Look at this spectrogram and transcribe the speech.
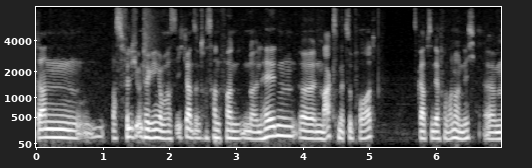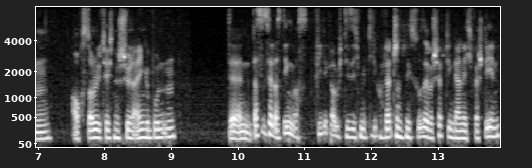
Dann, was völlig unterging, aber was ich ganz interessant fand, einen neuen Helden, äh, ein Marksman-Support. Das gab es in der Form auch noch nicht. Ähm, auch storytechnisch schön eingebunden. Denn das ist ja das Ding, was viele, glaube ich, die sich mit League of Legends nicht so sehr beschäftigen, gar nicht verstehen.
